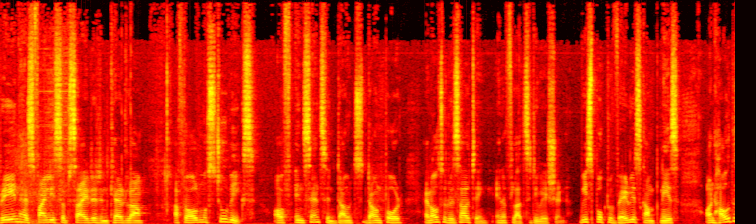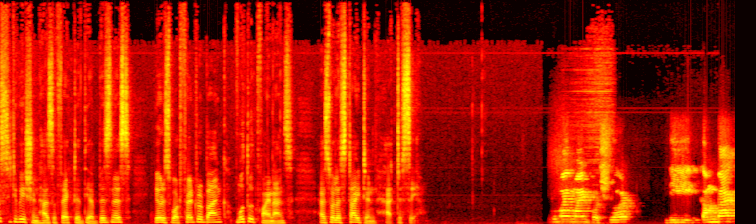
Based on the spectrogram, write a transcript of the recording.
rain has finally subsided in Kerala after almost two weeks of incessant downpour and also resulting in a flood situation. We spoke to various companies on how the situation has affected their business. Here is what Federal Bank, Muthoot Finance, as well as Titan had to say. To my mind, for sure, the comeback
